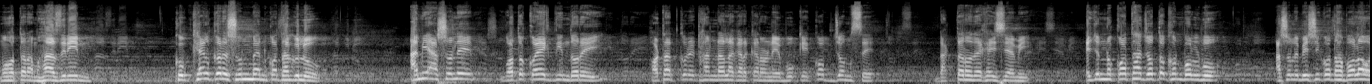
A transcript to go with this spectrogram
মহতারাম হাজরিন, খুব খেয়াল করে শুনবেন কথাগুলো। আমি আসলে গত কয়েকদিন ধরেই হঠাৎ করে ঠান্ডা লাগার কারণে বুকে কফ জমছে। ডাক্তারও দেখাইছি আমি। এই জন্য কথা যতক্ষণ বলব, আসলে বেশি কথা বলাও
